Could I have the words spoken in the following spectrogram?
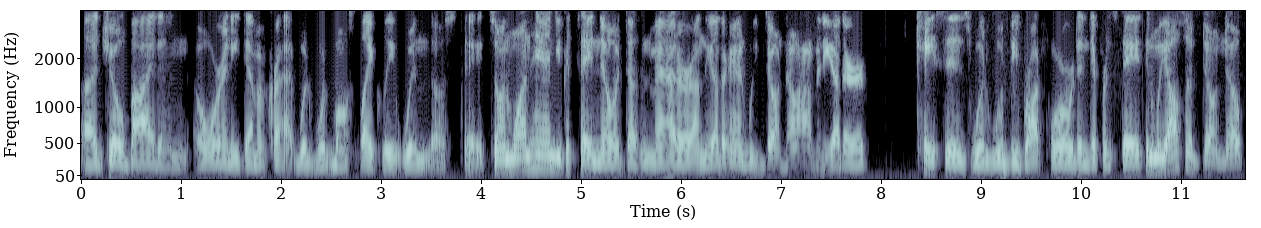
uh, Joe Biden or any Democrat would, would most likely win those states. So, on one hand, you could say, no, it doesn't matter. On the other hand, we don't know how many other cases would, would be brought forward in different states. And we also don't know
